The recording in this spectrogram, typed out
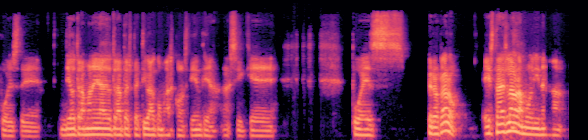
pues, de, de otra manera, de otra perspectiva, con más conciencia. Así que, pues, pero claro, esta es Laura Molina,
